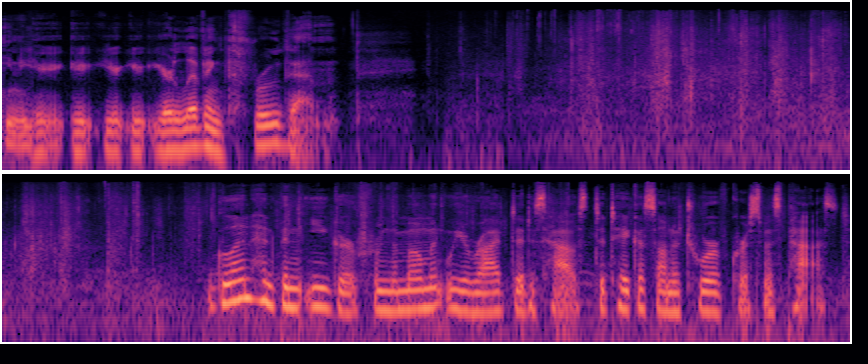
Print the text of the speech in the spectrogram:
you know, you're, you're, you're living through them. Glenn had been eager from the moment we arrived at his house to take us on a tour of Christmas past.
